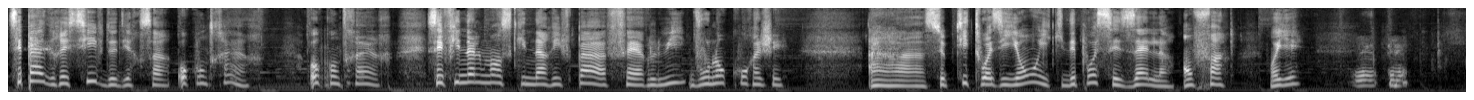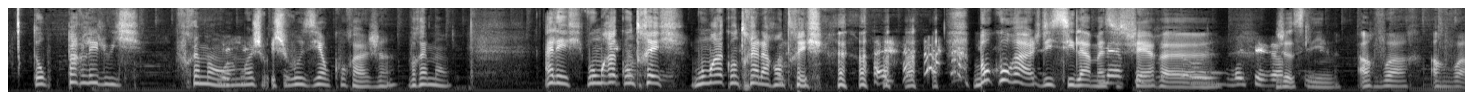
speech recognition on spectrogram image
C'est pas agressif de dire ça, au contraire. Au contraire, c'est finalement ce qu'il n'arrive pas à faire lui, vous l'encouragez à ce petit oisillon et qui déploie ses ailes, enfin, voyez Donc parlez-lui, vraiment, hein. moi je, vous y encourage, hein, vraiment. Allez, vous me raconterez, vous me raconterez à la rentrée. bon courage d'ici là, ma chère euh, Jocelyne. Au revoir, au revoir.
